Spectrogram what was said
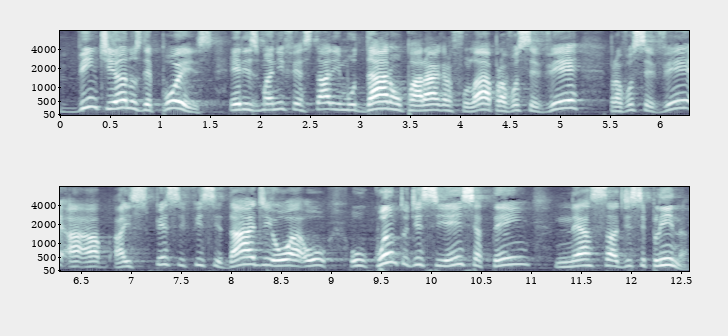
20 anos depois, eles manifestaram e mudaram o parágrafo lá para você ver, para você ver a, a, a especificidade ou, a, ou o quanto de ciência tem nessa disciplina.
